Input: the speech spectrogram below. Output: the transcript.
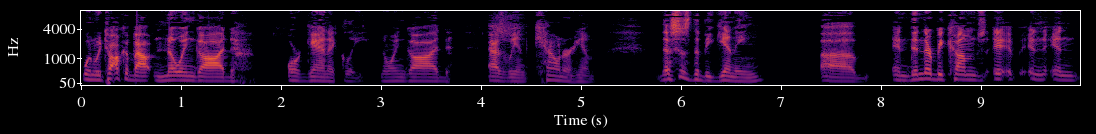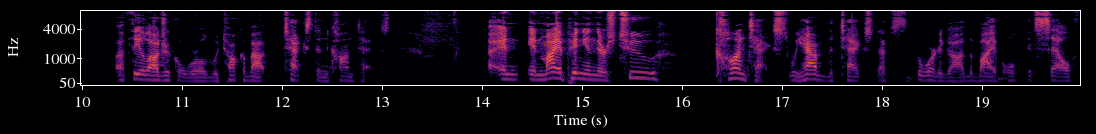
when we talk about knowing God organically, knowing God as we encounter Him, this is the beginning. Uh, and then there becomes in in a theological world, we talk about text and context. And in my opinion, there's two contexts. We have the text, that's the Word of God, the Bible itself.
